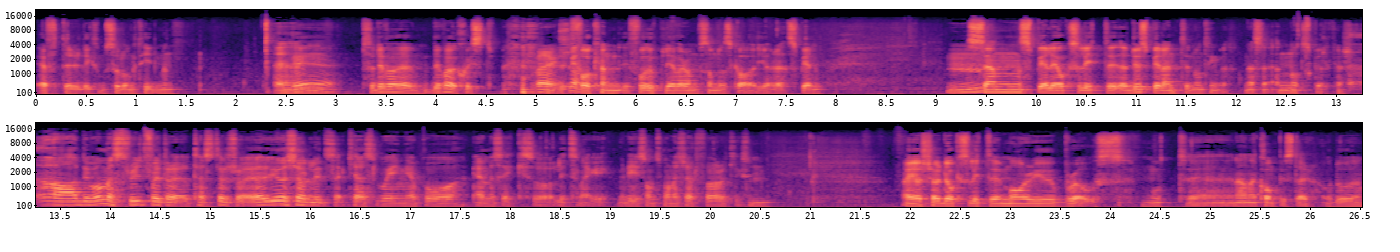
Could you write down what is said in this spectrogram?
efter liksom så lång tid. Men, ehm, Det- Så det var, det var schysst. Verkligen. Folk kan få uppleva dem som de ska göra spel. Mm. Sen spelar jag också lite, du spelar inte någonting va? Nästan, något spel kanske? Ja, det var mest Street Fighter jag testade tror jag. Jag, körde lite så här Castlevania på MSX och lite såna grejer. Men det är sånt som man har kört förut liksom. Mm. Ja, jag körde också lite Mario Bros mot eh, en annan kompis där. Och, då,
